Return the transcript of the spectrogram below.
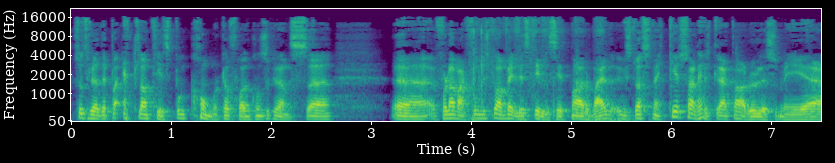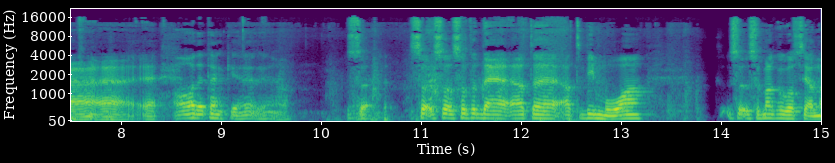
så tror jeg det på et eller annet tidspunkt kommer til å få en konsekvens. eh, For det er hvert fall hvis du har veldig stillesittende arbeid. Hvis du er snekker, så er det helt greit. Da er du liksom i eh, eh, Ja, det tenker jeg ja. Så, så, så, så det, at, at vi må så, så man kan godt si at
